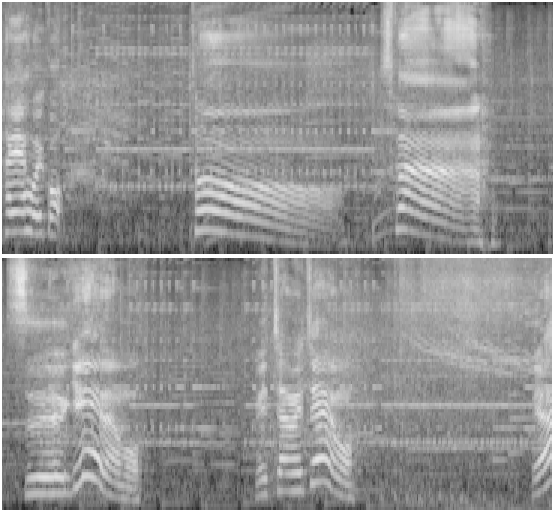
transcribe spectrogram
早い方行こう。トーン。スパーン。すげえなもう。めちゃめちゃやもう。いやー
